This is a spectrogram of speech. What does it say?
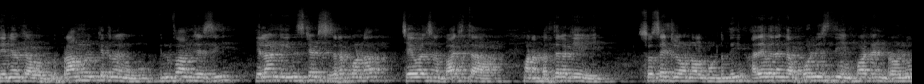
దీని యొక్క ప్రాముఖ్యతను ఇన్ఫామ్ చేసి ఇలాంటి ఇన్సిడెంట్స్ జరగకుండా చేయవలసిన బాధ్యత మన పెద్దలకి సొసైటీలో ఉండాలని ఉంటుంది అదేవిధంగా పోలీస్ది ఇంపార్టెంట్ రోలు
